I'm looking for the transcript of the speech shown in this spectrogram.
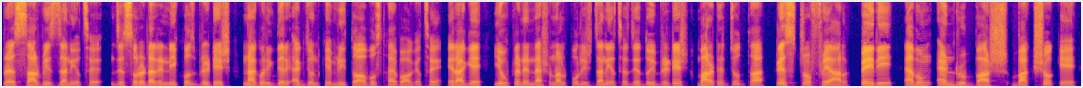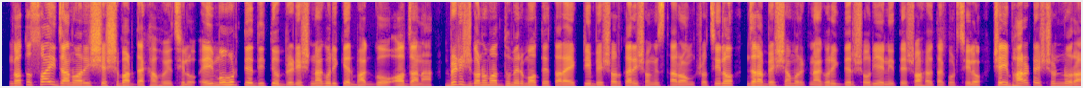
প্রেস সার্ভিস জানিয়েছে যে সোলেডারে নিখোঁজ ব্রিটিশ নাগরিকদের একজনকে মৃত অবস্থায় পাওয়া গেছে। এর আগে ইউক্রেনের ন্যাশনাল পুলিশ জানিয়েছে যে, দুই ব্রিটিশ ভারতের যোদ্ধা ক্রিস্টোফিয়ার পেরি এবং অ্যান্ড্রু বাস বাক্সকে গত ছয় জানুয়ারি শেষবার দেখা হয়েছিল। এই মুহূর্তে দ্বিতীয় ব্রিটিশ নাগরিকের ভাগ্য অজানা। ব্রিটিশ গণমাধ্যমের মতে তারা একটি বেসরকারি সংস্থার অংশ ছিল, যারা বেসামরিক নাগরিকদের সরিয়ে নিতে সহায়তা করছিল। সেই ভারতের সৈন্যরা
